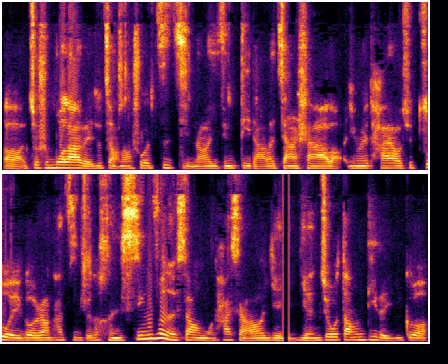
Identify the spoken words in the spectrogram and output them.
呃，就是莫拉维就讲到说自己呢已经抵达了加沙了，因为他要去做一个让他自己觉得很兴奋的项目，他想要研研究当地的一个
